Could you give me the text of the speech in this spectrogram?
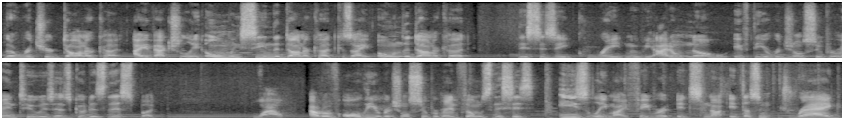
the Richard Donner cut. I have actually only seen the Donner cut because I own the Donner cut. This is a great movie. I don't know if the original Superman 2 is as good as this, but wow. Out of all the original Superman films, this is easily my favorite. It's not, it doesn't drag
